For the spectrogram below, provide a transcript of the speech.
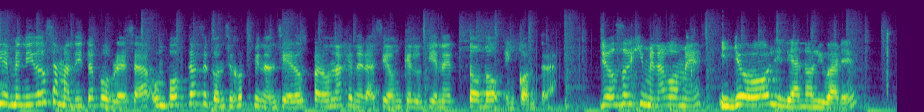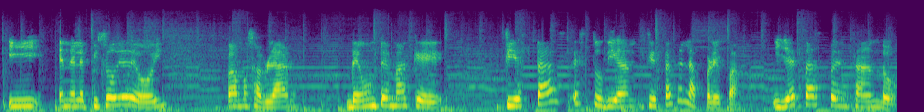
bienvenidos a Maldita Pobreza, un podcast de consejos financieros para una generación que lo tiene todo en contra. Yo soy Jimena Gómez. Y yo, Liliana Olivares. Y en el episodio de hoy vamos a hablar de un tema que si estás estudiando, si estás en la prepa y ya estás pensando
